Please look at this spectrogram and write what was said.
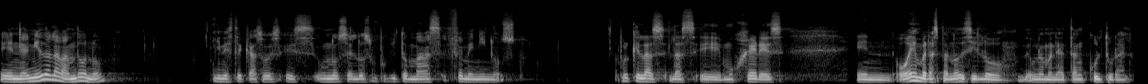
En el miedo al abandono, y en este caso es, unos celos un poquito más femeninos, porque las, las eh, mujeres, en, o hembras, para no decirlo de una manera tan cultural,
